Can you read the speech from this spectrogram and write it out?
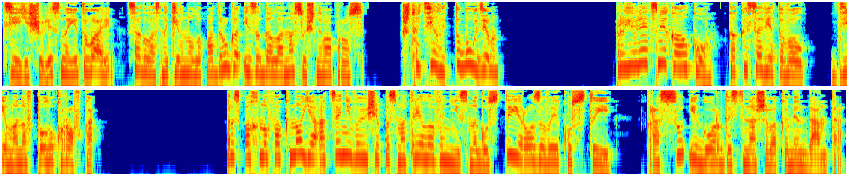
те еще лесные твари», — согласно кивнула подруга и задала насущный вопрос. «Что делать-то будем?» «Проявлять смекалку, как и советовал демонов-полукровка!» Распахнув окно, я оценивающе посмотрела вниз на густые розовые кусты, красу и гордость нашего коменданта.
